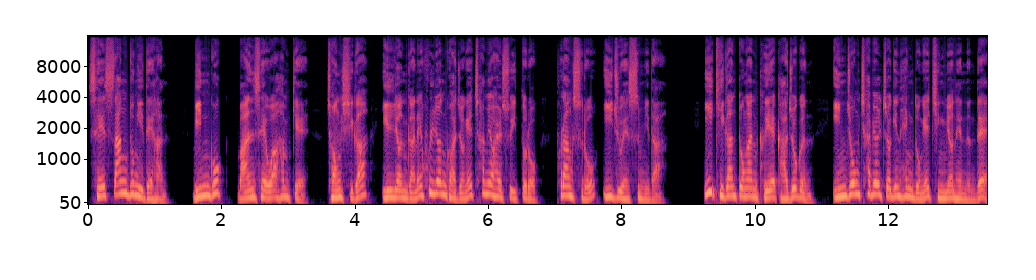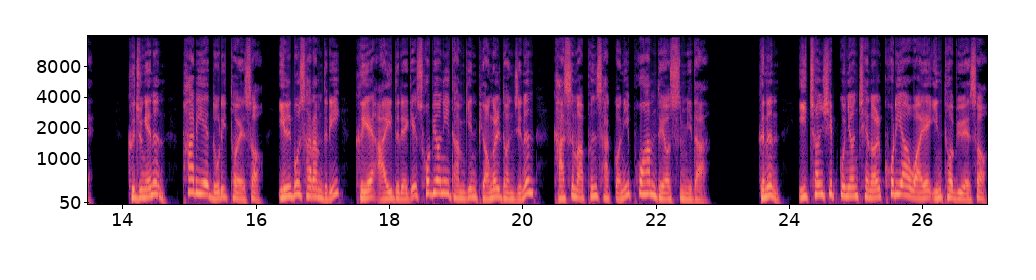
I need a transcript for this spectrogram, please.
새 쌍둥이 대한 민국 만세와 함께 정 씨가 1년간의 훈련 과정에 참여할 수 있도록 프랑스로 이주했습니다. 이 기간 동안 그의 가족은 인종차별적인 행동에 직면했는데 그 중에는 파리의 놀이터에서 일부 사람들이 그의 아이들에게 소변이 담긴 병을 던지는 가슴 아픈 사건이 포함되었습니다. 그는 2019년 채널 코리아와의 인터뷰에서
